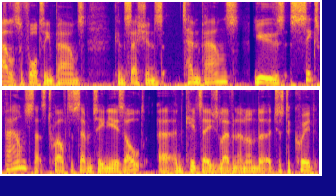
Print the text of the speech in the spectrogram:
Adults are £14, concessions £10. Youths £6, that's 12 to 17 years old, uh, and kids aged 11 and under are just a quid.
